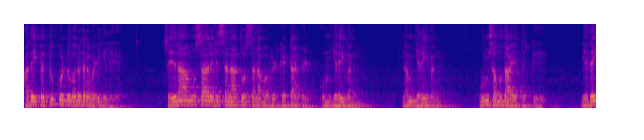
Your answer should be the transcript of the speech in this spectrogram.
அதை பெற்றுக்கொண்டு வருகிற வழியிலே சைதனா மூசா அலஹி சலாத்து வசலாம் அவர்கள் கேட்டார்கள் உம் இறைவன் நம் இறைவன் உம் சமுதாயத்திற்கு எதை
